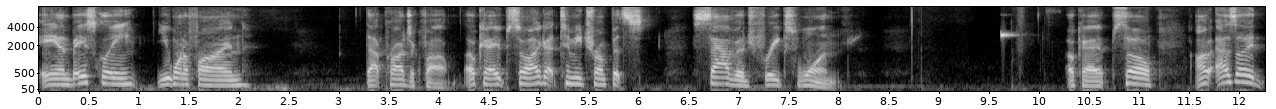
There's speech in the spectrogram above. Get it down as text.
and basically you want to find that project file. Okay, so I got Timmy Trumpet's Savage Freaks 1. Okay, so uh, as I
